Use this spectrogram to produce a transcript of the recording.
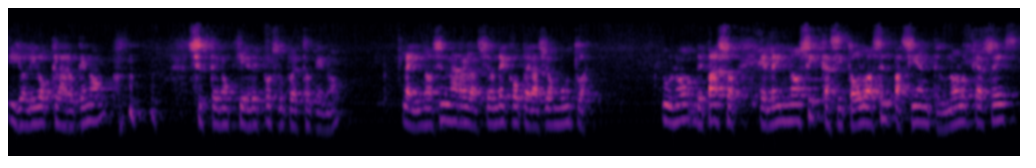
Y yo digo, claro que no. si usted no quiere, por supuesto que no. La hipnosis es una relación de cooperación mutua. Uno, de paso, en la hipnosis casi todo lo hace el paciente. Uno lo que hace es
